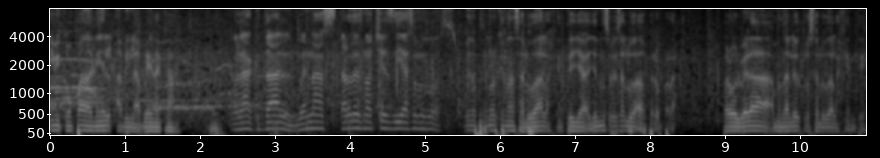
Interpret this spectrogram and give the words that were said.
Y mi compa Daniel Avila, ven acá. Hola, ¿qué tal? Buenas tardes, noches, días, amigos. Bueno, primero que nada, saluda a la gente. Ya, ya nos había saludado, pero para, para volver a, a mandarle otro saludo a la gente.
